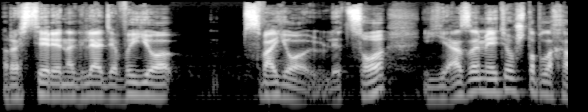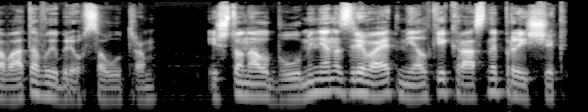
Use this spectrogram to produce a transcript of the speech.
Растерянно глядя в ее... свое лицо, я заметил, что плоховато выбрился утром. И что на лбу у меня назревает мелкий красный прыщик,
